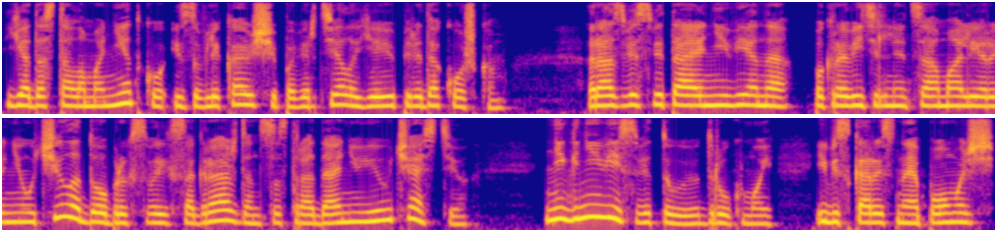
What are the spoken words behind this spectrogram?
Я достала монетку и завлекающе повертела ею перед окошком. Разве святая Невена, покровительница Амалеры, не учила добрых своих сограждан состраданию и участию? Не гневи святую, друг мой, и бескорыстная помощь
